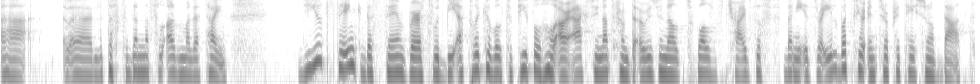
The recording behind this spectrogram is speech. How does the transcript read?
uh, uh, لتفسدن في الأرض مرتين. do you think the same verse would be applicable to people who are actually not from the original 12 tribes of Bani Israel? What's your interpretation of that?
